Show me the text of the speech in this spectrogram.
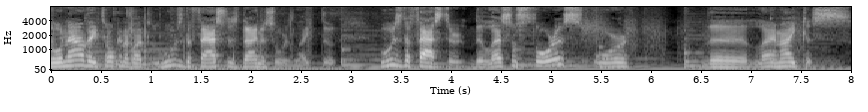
So now they're talking about who's the fastest dinosaurs. Like the who's the faster, the Lesosaurus or the Lanicus?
